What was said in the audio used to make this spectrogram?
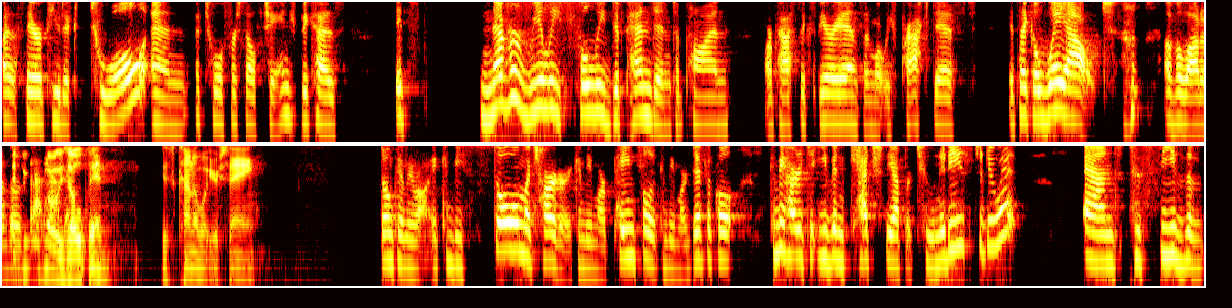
a therapeutic tool and a tool for self change because it's never really fully dependent upon our past experience and what we've practiced. It's like a way out of a lot of those The always open, is kind of what you're saying. Don't get me wrong. It can be so much harder. It can be more painful. It can be more difficult. It can be harder to even catch the opportunities to do it and to see the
